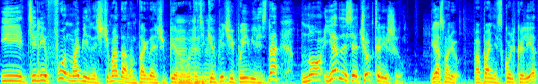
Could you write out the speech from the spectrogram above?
и телефон мобильный с чемоданом, тогда еще первые вот эти кирпичи появились, да, но я для себя четко решил, я смотрю, папане сколько лет,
